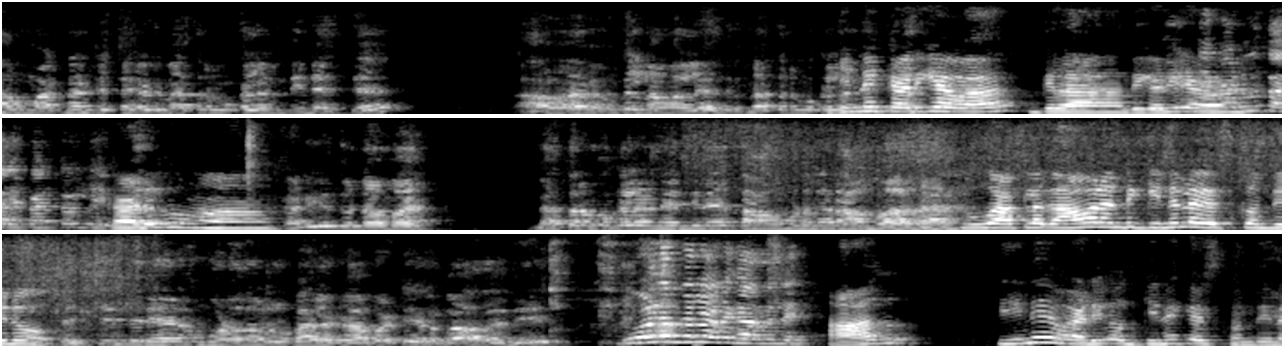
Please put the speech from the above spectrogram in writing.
ఆమె మటన్ అంటే ఇష్టం కాబట్టి మెత్తన ముక్కలను తినేస్తే ఆమె ఎముకలు నమ్మలేదు. మెత్తన ముక్కలు గిన్నె కడిగావా? గిలా అది కడిగావా? కడుగుతాలే, పెట్టలేదు. కడుగు మా కడిగిద్దుండమ్మా. మెత్తన ముక్కలను నేను తినేస్తే ఆమె కూడా నా బాధ నువ్వు అట్లా కావాలంటే గిన్నెలో వేసుకొని తిను. తెచ్చింది నేను మూడు వందల రూపాయలు కాబట్టి ఇలా బాధ అది. మూడు వందలు. ఆగు. తినేవాడి ఒక గిన్నెకి వేసుకొని తిన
